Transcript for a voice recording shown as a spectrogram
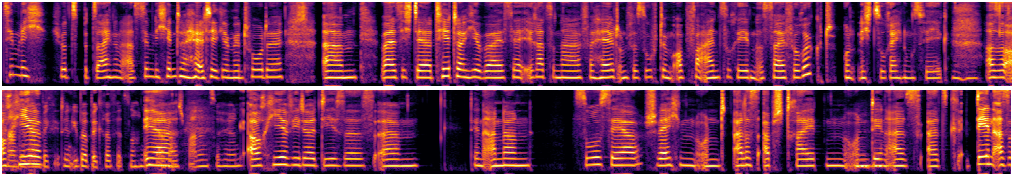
ziemlich, ich würde es bezeichnen als ziemlich hinterhältige Methode, ähm, weil sich der Täter hierbei sehr irrational verhält und versucht dem Opfer einzureden, es sei verrückt und nicht zurechnungsfähig. Mhm. Also auch hier den, den, Überbegriff jetzt noch nicht, ja, aber spannend zu hören. Auch hier wieder dieses ähm, den anderen so sehr schwächen und alles abstreiten und mhm. den als, als, den also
